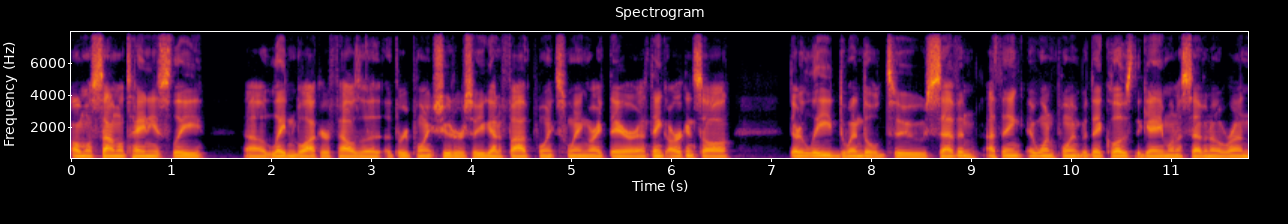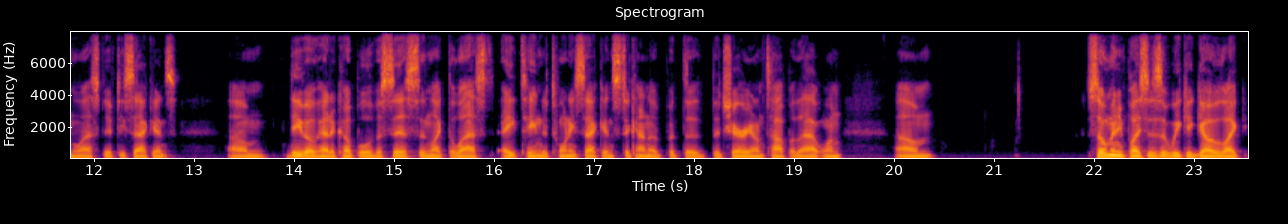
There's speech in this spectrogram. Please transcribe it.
almost simultaneously. Uh, Blocker fouls a, a three point shooter, so you got a five point swing right there. I think Arkansas, their lead dwindled to seven, I think, at one point, but they closed the game on a 7 0 run the last 50 seconds. Um, Devo had a couple of assists in like the last 18 to 20 seconds to kind of put the the cherry on top of that one. Um, so many places that we could go, like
